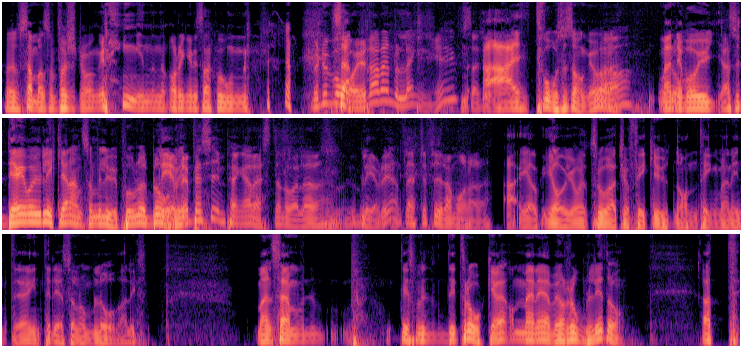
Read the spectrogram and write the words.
Det var samma som första gången, ingen organisation. Men du var Sen- ju där ändå länge hyfsat. Nej, två säsonger var det. Ja, Men det då- var ju, alltså det var ju likadant som i Liverpool Blev det bensinpengar resten då, eller blev det egentligen efter fyra månader? Ja, jag, jag, jag tror att jag fick ut någonting, men inte, inte det som de lovade liksom. Men sen, det som är det tråkiga, men även roligt då, att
